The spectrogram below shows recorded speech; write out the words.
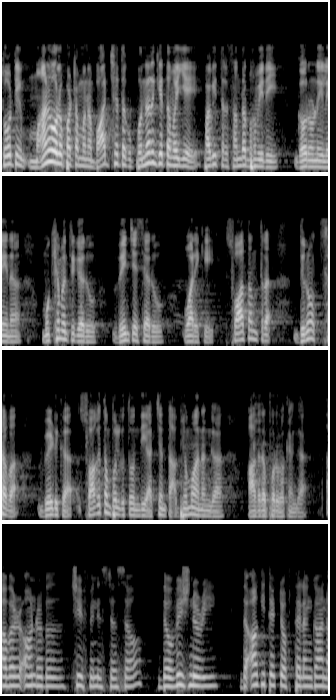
తోటి మానవుల పట్ల మన బాధ్యతకు పునరంకితమయ్యే పవిత్ర సందర్భం ఇది. గౌరవనీయులైన ముఖ్యమంత్రి గారు వేంచేశారు. వారికి స్వాతంత్ర దినోత్సవ వేడుక స్వాగతం పలుకుతోంది అత్యంత అభిమానంగా ఆదరపూర్వకంగా. Our honourable chief minister sir the visionary the architect of Telangana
